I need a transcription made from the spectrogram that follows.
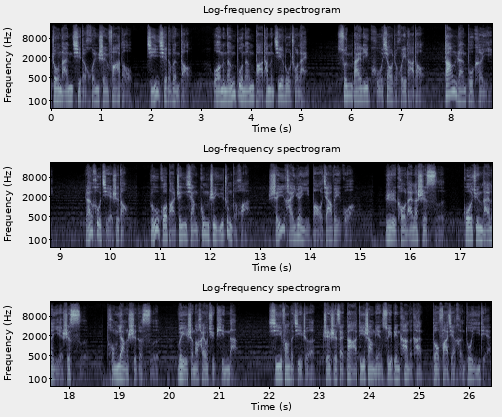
周南气得浑身发抖，急切地问道：“我们能不能把他们揭露出来？”孙百里苦笑着回答道：“当然不可以。”然后解释道：“如果把真相公之于众的话，谁还愿意保家卫国？日寇来了是死，国军来了也是死，同样是个死，为什么还要去拼呢？”西方的记者只是在大堤上面随便看了看，都发现很多疑点。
